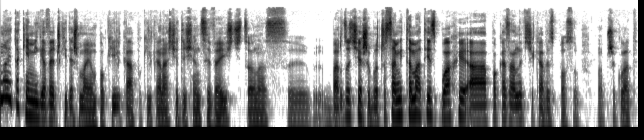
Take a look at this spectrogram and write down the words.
No i takie migaweczki też mają po kilka, po kilkanaście tysięcy wejść, co nas y, bardzo cieszy, bo czasami temat jest błahy, a pokazany w ciekawy sposób. Na przykład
